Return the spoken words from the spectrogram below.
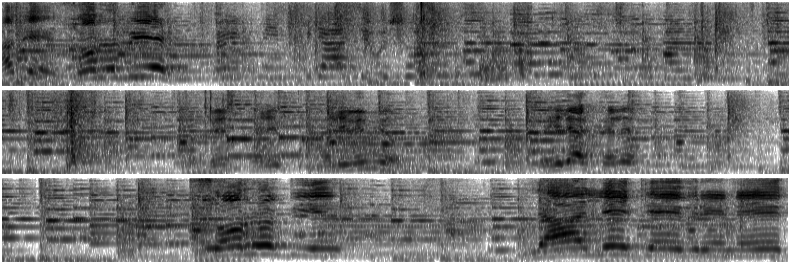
Hadi soru bir. Öğretmenim biraz yavaş olur musun? Benim kalem, kalemim yok. Beyler kalem. Soru bir. Lale devrini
